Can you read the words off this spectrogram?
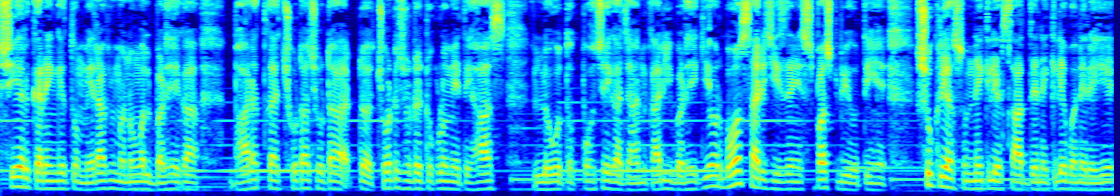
शेयर करेंगे तो मेरा भी मनोबल बढ़ेगा। भारत का छोटा छोटा छोटे छोटे टुकड़ों में इतिहास लोगों तक तो पहुंचेगा, जानकारी बढ़ेगी और बहुत सारी चीज़ें स्पष्ट भी होती हैं। शुक्रिया सुनने के लिए, साथ देने के लिए, बने रहिए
